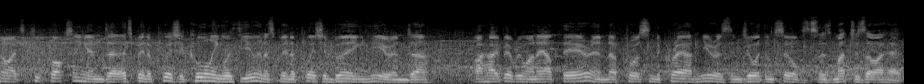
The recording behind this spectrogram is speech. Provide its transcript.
night's kickboxing, and uh, it's been a pleasure calling with you, and it's been a pleasure being here. And uh, I hope everyone out there, and of course in the crowd here, has enjoyed themselves as much as I have.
